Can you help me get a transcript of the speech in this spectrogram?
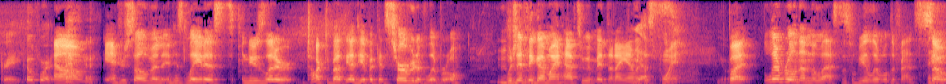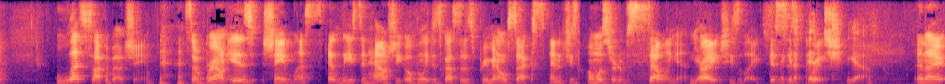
Great, go for it. um, Andrew Sullivan, in his latest newsletter, talked about the idea of a conservative liberal, which I think I might have to admit that I am at this point. But liberal nonetheless. This will be a liberal defense. So let's talk about shame. So Brown is shameless, at least in how she openly discusses premarital sex, and she's almost sort of selling it, Yeah. right? She's like, "This Making is a pitch. great." Yeah. And I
